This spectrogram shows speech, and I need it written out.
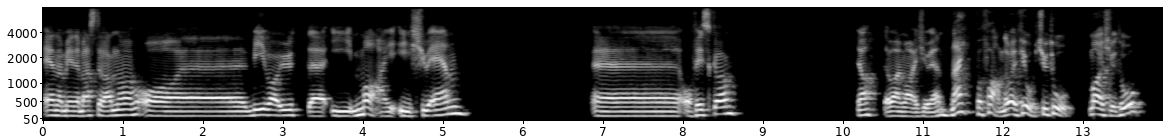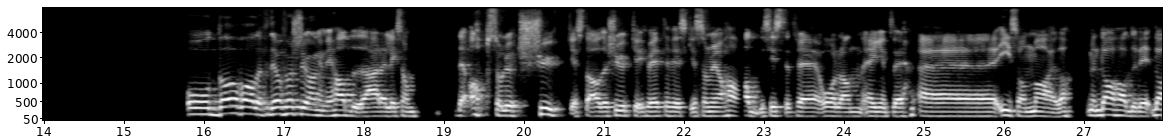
en av mine beste venner. Og eh, vi var ute i mai i 21 eh, og fiska. Ja, det var i mai 21. Nei, for faen, det var i fjor. 22. Mai 22. Og da var det Det var første gangen vi hadde det her liksom det absolutt sjukeste av det sjuke kveitefisket som vi har hatt de siste tre årene, egentlig, eh, i sånn mai. da. Men da, hadde vi, da,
